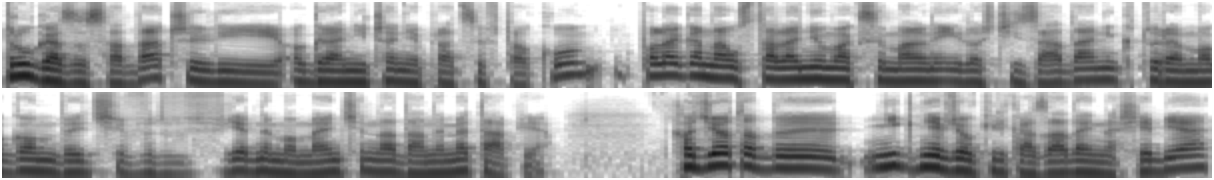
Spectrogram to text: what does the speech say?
Druga zasada, czyli ograniczenie pracy w toku, polega na ustaleniu maksymalnej ilości zadań, które mogą być w, w jednym momencie na danym etapie. Chodzi o to, by nikt nie wziął kilka zadań na siebie,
